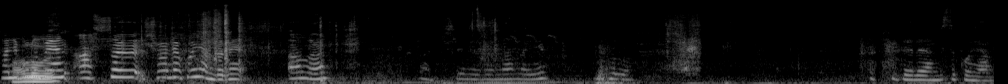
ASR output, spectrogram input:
Hani bunu ben aşağı şöyle koyayım da ben alın. Şöyle alayım. Bu. Fidelerimizi koyalım.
